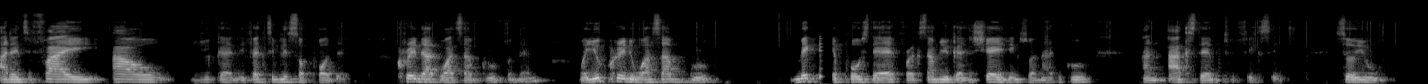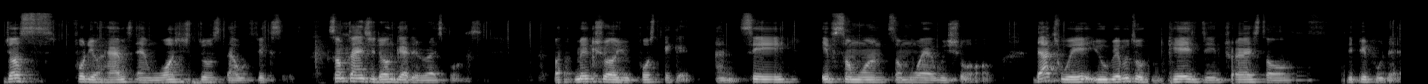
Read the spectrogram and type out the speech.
identify how you can effectively support them, create that WhatsApp group for them. When you create a WhatsApp group, make a post there. For example, you can share a link to an article and ask them to fix it. So you just fold your hands and watch those that will fix it. Sometimes you don't get a response, but make sure you post again and see if someone somewhere will show up. That way you'll be able to gauge the interest of the people there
